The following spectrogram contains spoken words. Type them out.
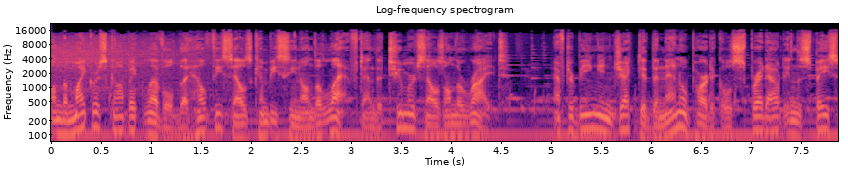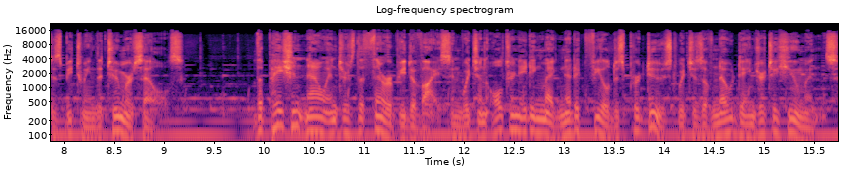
On the microscopic level, the healthy cells can be seen on the left and the tumor cells on the right. After being injected, the nanoparticles spread out in the spaces between the tumor cells. The patient now enters the therapy device in which an alternating magnetic field is produced which is of no danger to humans.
